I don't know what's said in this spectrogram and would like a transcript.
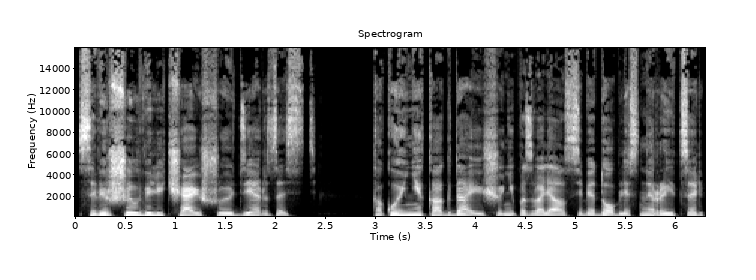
совершил величайшую дерзость, какой никогда еще не позволял себе доблестный рыцарь,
